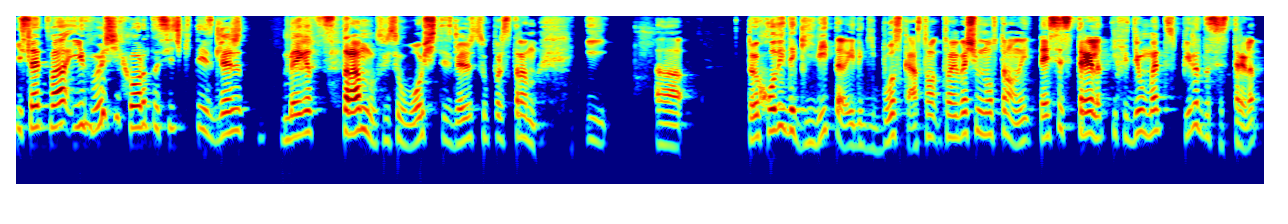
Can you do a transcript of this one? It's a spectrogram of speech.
И след това идваш и хората всичките изглеждат мега странно, в смисъл, лошите изглеждат супер странно. И а, той ходи да ги рита и да ги блъска. Аз това, това ми беше много странно. Те се стрелят и в един момент спират да се стрелят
